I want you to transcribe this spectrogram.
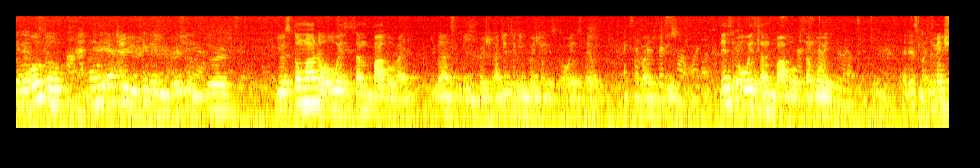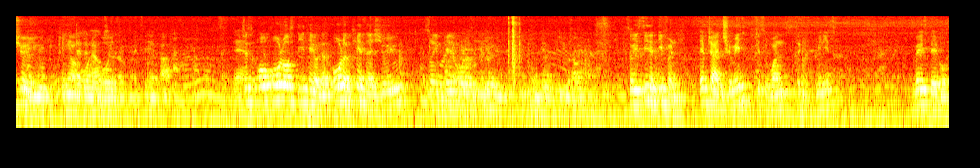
and then also only after you take the impression, your your stomach always some bubble, right? Even I took the impression, I just took impression is always have. Except for right, this because won't work. There's always some bubble, some void. It is my. Just make sure you clean out all the void in the top. Oh. Yeah. Just all, all those details, the- all the case I show you, so you clean all those details, you can get huge outcome. So you see the difference. After I trim it, just one six minutes, very stable.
